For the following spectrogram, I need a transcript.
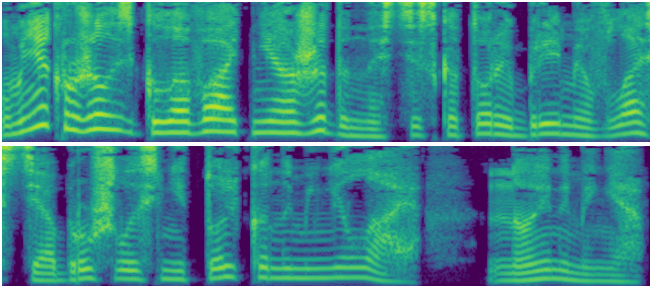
У меня кружилась голова от неожиданности, с которой бремя власти обрушилось не только на Минилая, но и на меня.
